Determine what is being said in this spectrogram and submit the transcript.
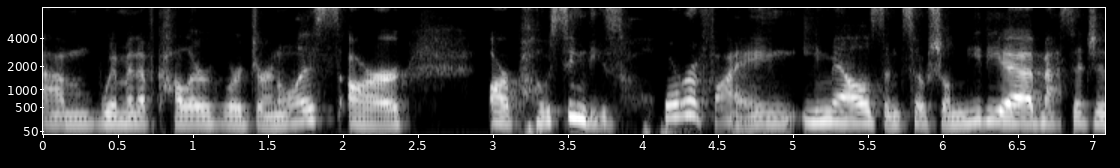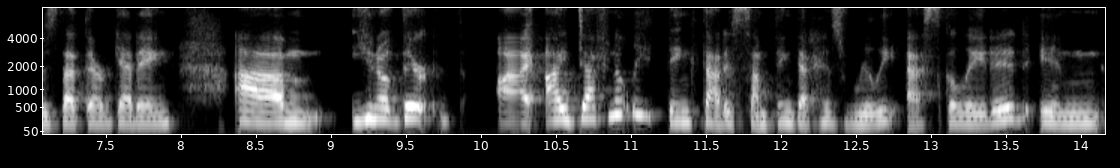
um, women of color who are journalists are are posting these horrifying emails and social media messages that they're getting um, you know there I, I definitely think that is something that has really escalated in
